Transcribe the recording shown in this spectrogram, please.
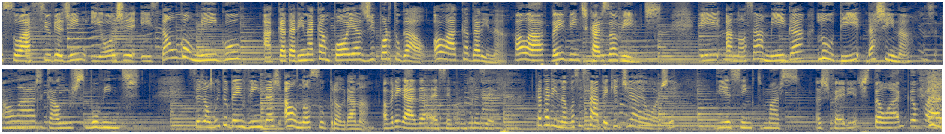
Eu sou a Silvia Jean e hoje estão comigo a Catarina Campoias de Portugal. Olá, Catarina. Olá, bem-vindos, caros ouvintes. E a nossa amiga Ludi da China. Olá, caros ouvintes. Sejam muito bem-vindas ao nosso programa. Obrigada, é sempre um prazer. Catarina, você sabe que dia é hoje? Dia 5 de março. As férias estão a acabar.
